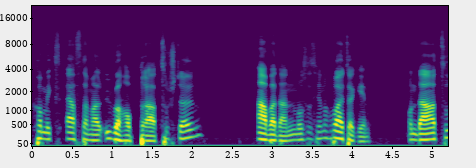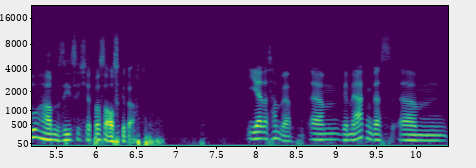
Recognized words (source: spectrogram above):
Comics erst einmal überhaupt darzustellen. Aber dann muss es ja noch weitergehen. Und dazu haben Sie sich etwas ausgedacht. Ja, das haben wir. Ähm, wir merken, dass ähm,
